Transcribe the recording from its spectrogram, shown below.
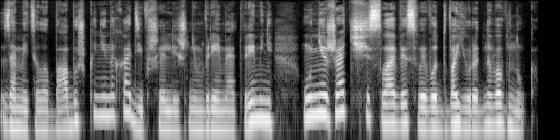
заметила бабушка, не находившая лишним время от времени унижать тщеславие своего двоюродного внука.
